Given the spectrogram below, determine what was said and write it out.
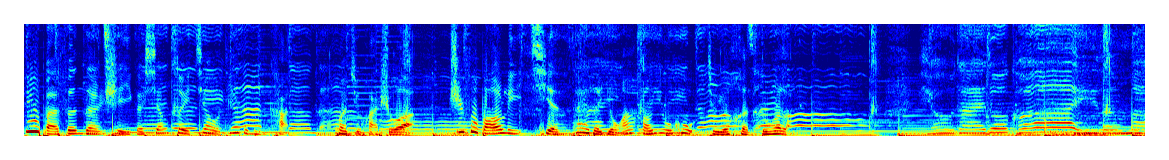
六百分呢是一个相对较低的门槛。换句话说啊，支付宝里潜在的永安行用户就有很多了。有太多快乐。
